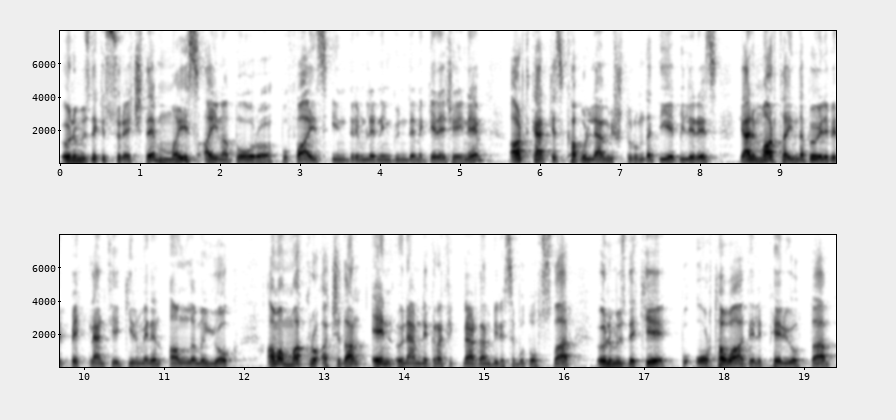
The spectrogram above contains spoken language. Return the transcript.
önümüzdeki süreçte Mayıs ayına doğru bu faiz indirimlerinin gündeme geleceğini artık herkes kabullenmiş durumda diyebiliriz. Yani Mart ayında böyle bir beklentiye girmenin anlamı yok. Ama makro açıdan en önemli grafiklerden birisi bu dostlar. Önümüzdeki bu orta vadeli periyotta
